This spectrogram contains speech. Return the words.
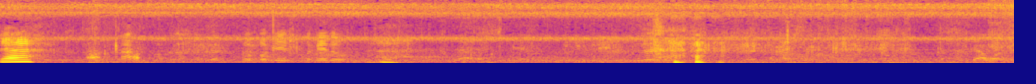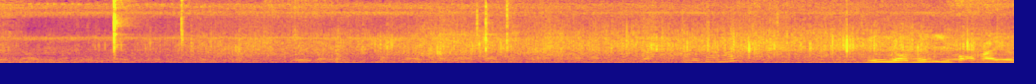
Ya. Pakai pakai tu. New York maybe you got higher.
